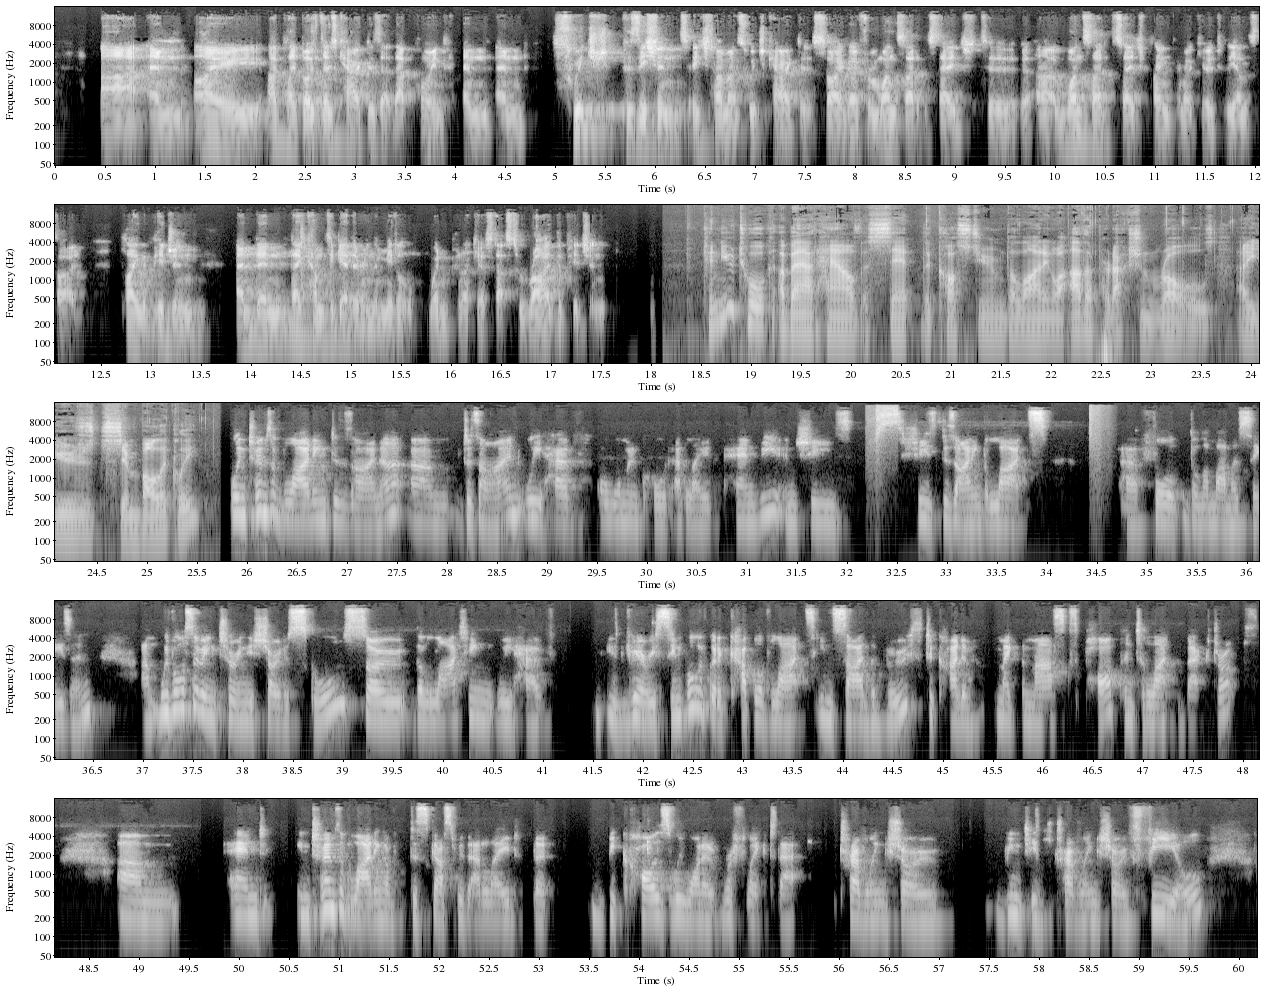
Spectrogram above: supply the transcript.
Uh, and I, I play both those characters at that point and, and switch positions each time I switch characters. So I go from one side of the stage to uh, one side of the stage playing Pinocchio to the other side playing the pigeon. And then they come together in the middle when Pinocchio starts to ride the pigeon. Can you talk about how the set, the costume, the lighting, or other production roles are used symbolically? Well, in terms of lighting designer um, design, we have a woman called Adelaide Hanby, and she's she's designing the lights uh, for the La Mama season. Um, we've also been touring this show to schools, so the lighting we have is very simple. We've got a couple of lights inside the booth to kind of make the masks pop and to light the backdrops. Um, and in terms of lighting, I've discussed with Adelaide that because we want to reflect that travelling show, vintage travelling show feel,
